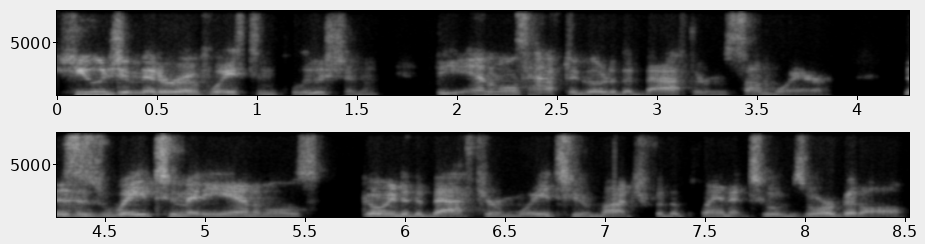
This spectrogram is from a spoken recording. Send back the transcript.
huge emitter of waste and pollution, the animals have to go to the bathroom somewhere. This is way too many animals going to the bathroom way too much for the planet to absorb it all.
